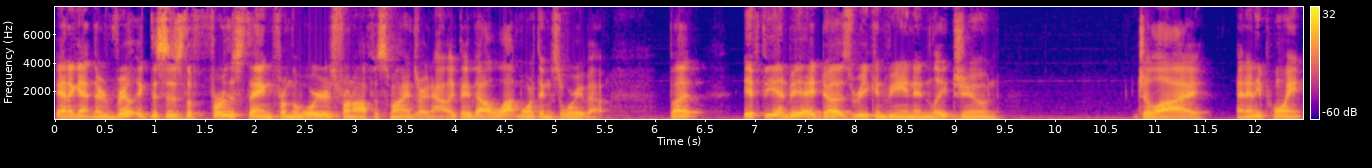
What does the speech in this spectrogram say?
And again, they're really like, this is the furthest thing from the Warriors front office minds right now. Like they've got a lot more things to worry about. But if the NBA does reconvene in late June, July, at any point,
